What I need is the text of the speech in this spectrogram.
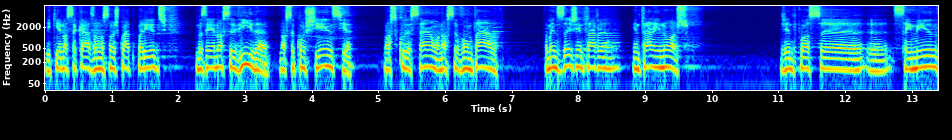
E aqui a nossa casa não são as quatro paredes, mas é a nossa vida, nossa consciência, nosso coração, a nossa vontade. Também deseja entrar, entrar em nós. a gente possa, uh, sem medo,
